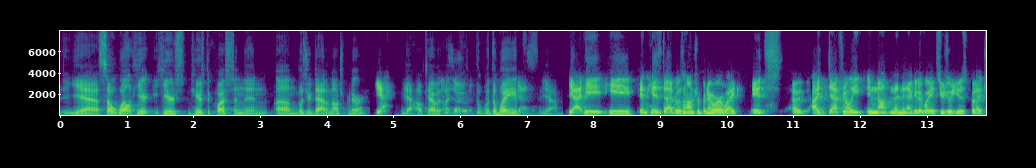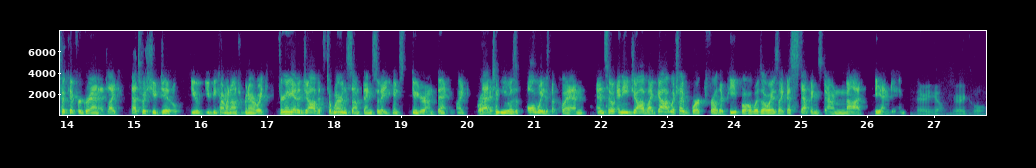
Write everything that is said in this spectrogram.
yeah. So, well, here here's here's the question then. Um, was your dad an entrepreneur? Yeah. Yeah. Okay. I, was- I, So- the- with the way it's yeah. Yeah, he he and his dad was an entrepreneur. Like it's, I, I definitely, in not in the negative way it's usually used, but I took it for granted. Like that's what you do. You you become an entrepreneur. Like if you're gonna get a job, it's to learn something so that you can do your own thing. Like Right. that to me was always the plan. And so any job I got, which I've worked for other people, was always like a stepping stone, not the end game. There you go. Very cool.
